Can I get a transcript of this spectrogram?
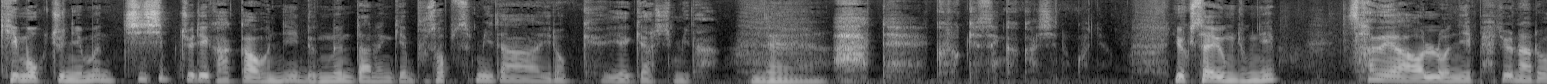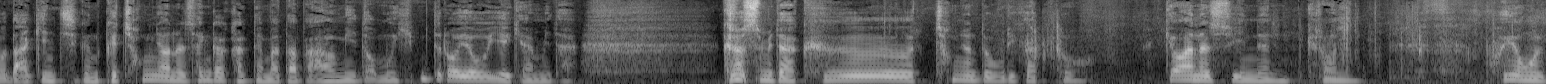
김옥주님은 70줄이 가까우니 늙는다는 게 무섭습니다. 이렇게 얘기하십니다. 네. 아, 네. 그렇게 생각하시는군요. 6466님, 사회와 언론이 페류나로 낙인 찍은 그 청년을 생각할 때마다 마음이 너무 힘들어요. 얘기합니다. 그렇습니다. 그 청년도 우리가 또 껴안을 수 있는 그런 포용을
